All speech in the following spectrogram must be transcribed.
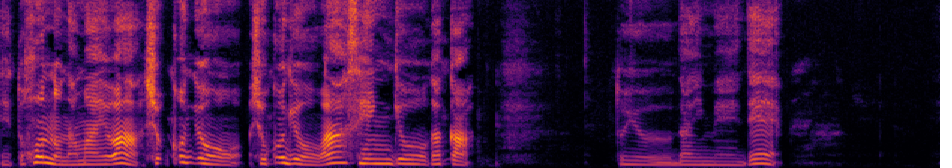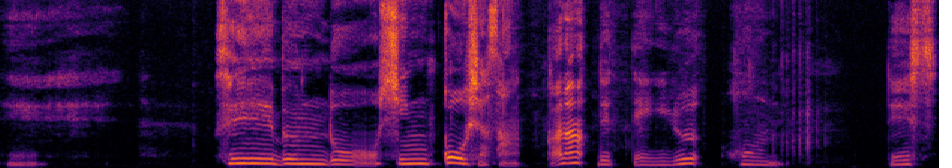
えー、っと、本の名前は、職業、職業は専業画家という題名で、えー、成文堂信仰者さんから出ている本です。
